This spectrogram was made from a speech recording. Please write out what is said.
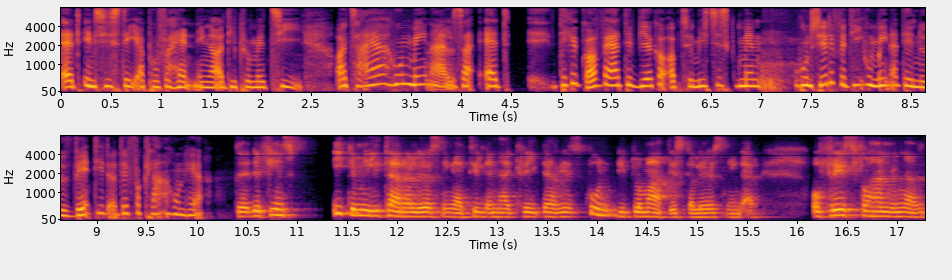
at insistere på forhandlinger og diplomati. Og Taja, hun mener altså, at øh, det kan godt være, at det virker optimistisk, men hun siger det, fordi hun mener, at det er nødvendigt, og det forklarer hun her. Det, det finns icke-militära lösningar till den här krig, det finns kun diplomatiska lösningar. Och fredsförhandlingar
